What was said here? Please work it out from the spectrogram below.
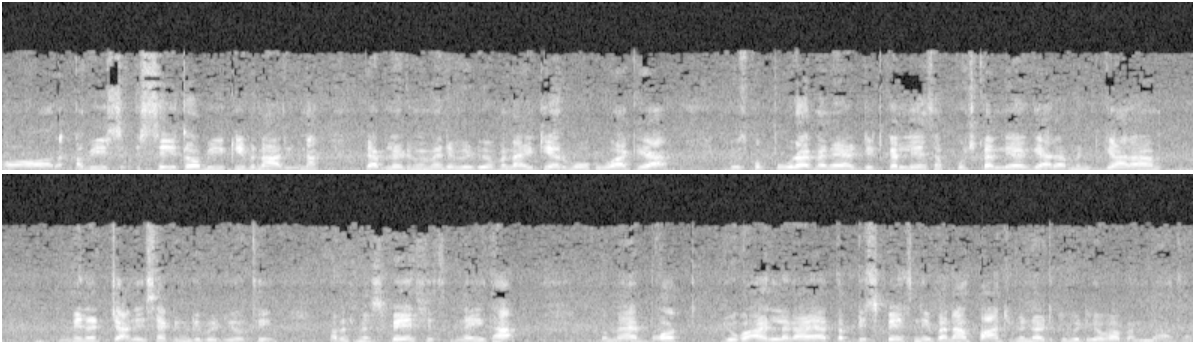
और अभी इससे तो अभी की बना रही हूँ ना। टैबलेट में मैंने वीडियो बनाई थी और वो हुआ क्या कि उसको पूरा मैंने एडिट कर लिया, सब कुछ कर लिया। ग्यारह मिनट ग्यारह मिनट चालीस सेकंड की वीडियो थी और उसमें स्पेस नहीं था। तो मैं बहुत जुगाड़ लगाया, तब भी स्पेस नहीं बना। पाँच मिनट की वीडियो का बन रहा था।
